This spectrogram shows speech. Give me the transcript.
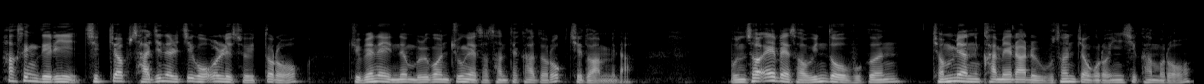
학생들이 직접 사진을 찍어 올릴 수 있도록 주변에 있는 물건 중에서 선택하도록 지도합니다. 문서 앱에서 윈도우 북은 전면 카메라를 우선적으로 인식하므로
